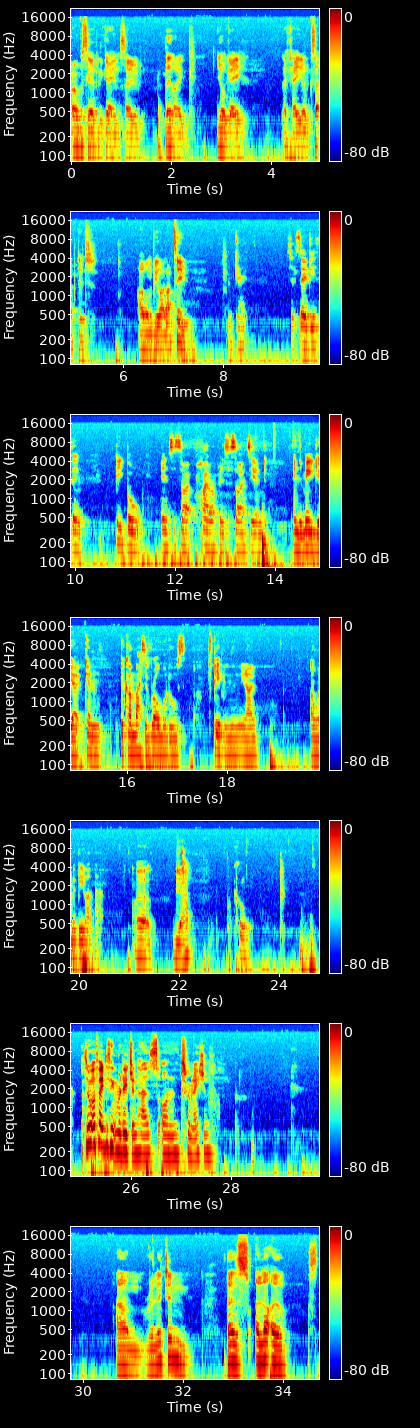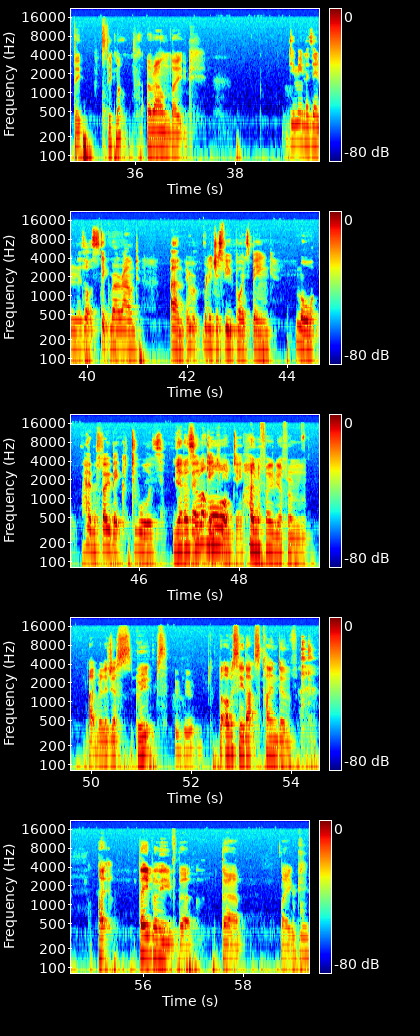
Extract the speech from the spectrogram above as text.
are obviously openly gay and so they're like you're gay. Okay you're accepted. I want to be like that too Okay. So, so do you think people in society, higher up in society and in the media, can become massive role models for people? And you know, I want to be like that. uh, yeah Cool. so what effect do you think religion has on discrimination? um religion there's a lot of sti- stigma around like Do you mean as in there's a lot of stigma around um, in religious viewpoints being more homophobic towards? yeah there's a lot more community. homophobia from like religious groups Mm-hmm. but obviously that's kind of like they believe that they're like Mm-hmm.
